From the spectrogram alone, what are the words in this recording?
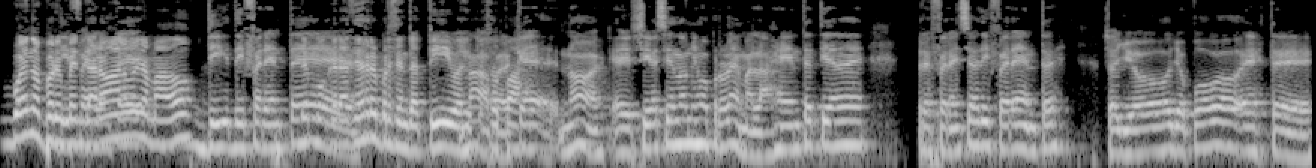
Bueno, pero inventaron algo llamado di- diferentes democracias representativas y no, pero que, no, que sigue siendo el mismo problema. La gente tiene preferencias diferentes O sea, yo, yo puedo este,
